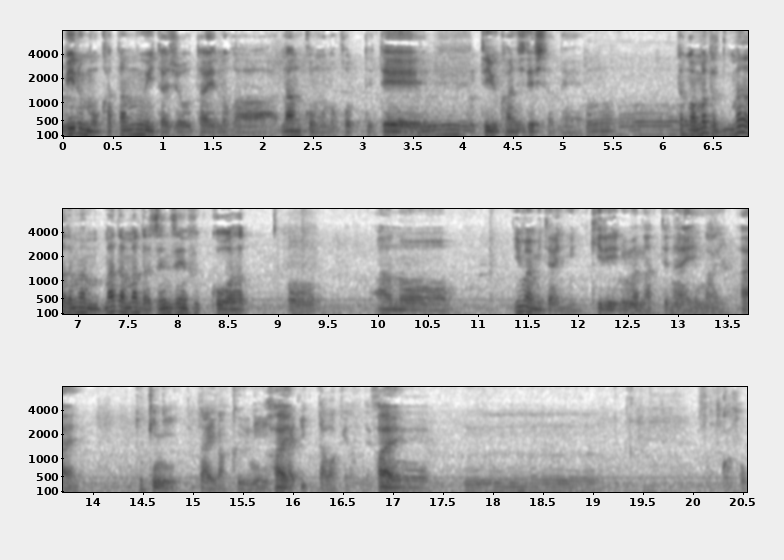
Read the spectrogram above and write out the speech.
ビルも傾いた状態のが何個も残ってて、うっんていう感じでしたね。うんだからまだまだまだまだ全然復興はうんあの今みたいに綺麗にはなってない、うんはい時に大学にはい。行ったわけなんですね、はい。うーん。そっかそっ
